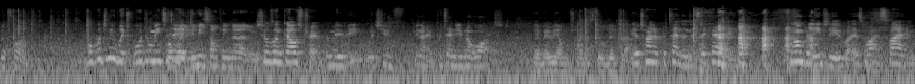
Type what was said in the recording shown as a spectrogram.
Which one? What, what do you mean? Which? What do you want me to From do? Give me something that. She was on Girls Trip, the movie, which you've you know pretend you've not watched. Yeah, maybe I'm trying to still live that. You're trying to pretend, and it's okay. no one believes you, but it's why it's fine.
